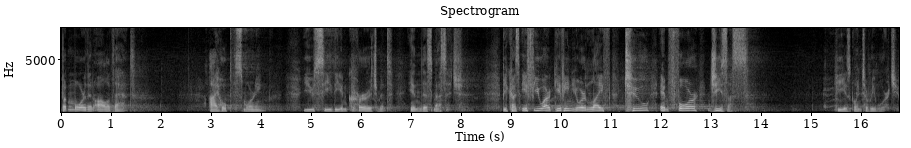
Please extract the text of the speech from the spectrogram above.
But more than all of that, I hope this morning you see the encouragement in this message. Because if you are giving your life to and for Jesus, He is going to reward you.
